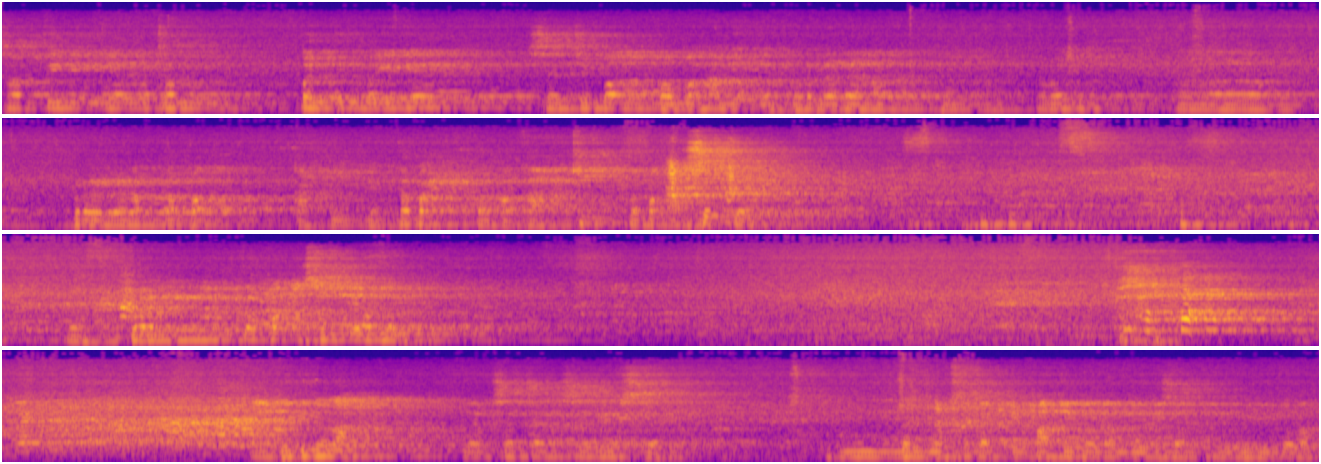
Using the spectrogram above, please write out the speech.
something yang macam penting bagi dia, saya coba memahami dia berada dalam di, apa ini, uh, berada dalam tapak kaki dia, tapak tapak kaki, tapak kasut ya. Tapak kasut dia apa? nah begitulah. Yang secara serius ya. Menyaksikan empati dalam diri saya begitulah.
